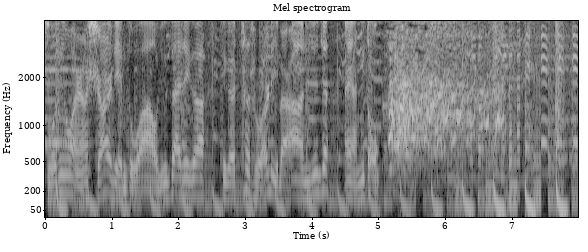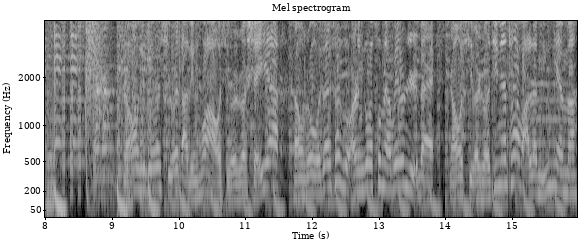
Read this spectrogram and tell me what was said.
昨天晚上十二点多啊，我就在这个这个厕所里边啊，你这这，哎呀，你懂。然后我就给我媳妇打电话，我媳妇说谁呀？然后我说我在厕所，你给我送点卫生纸呗。然后我媳妇说今天太晚了，明天吧。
